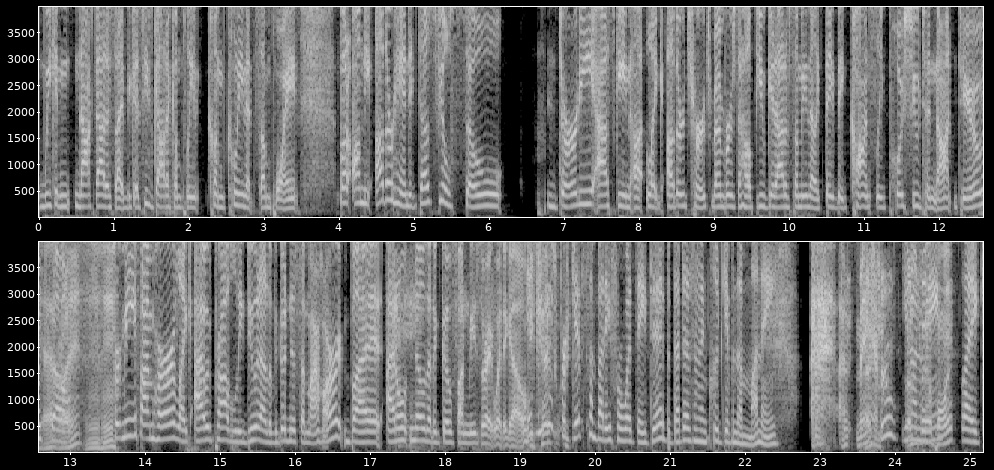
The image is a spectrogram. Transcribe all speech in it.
we can knock that aside because he's got to complete come clean at some point. But on the other hand, it does feel so dirty asking uh, like other church members to help you get out of something that like they, they constantly push you to not do. so right? for me, if I'm her, like I would probably do it out of the goodness of my heart, but I don't know that a GoFundMe is the right way to go. Yeah, you Because can forgive somebody for what they did, but that doesn't include giving them money. I- man, That's true. You That's know a what fair I mean? point. Like,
